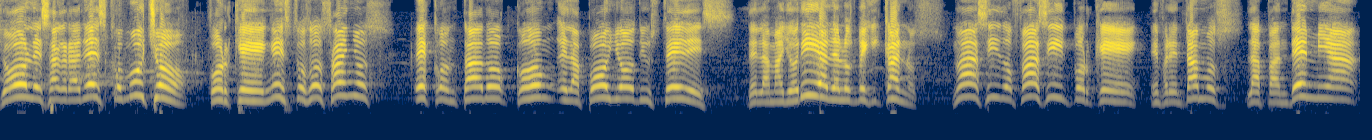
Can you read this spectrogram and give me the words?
Yo les agradezco mucho porque en estos dos años he contado con el apoyo de ustedes, de la mayoría de los mexicanos no ha sido fácil porque enfrentamos la pandemia,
